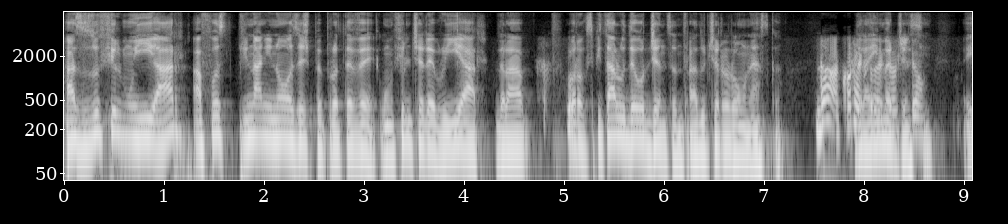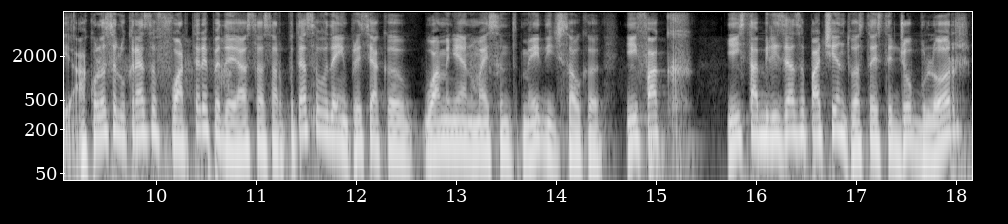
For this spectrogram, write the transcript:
Ați văzut filmul IR? A fost prin anii 90 pe ProTV. Un film celebru, IR, de la, mă rog, Spitalul de Urgență, în traducere românească. Da, corect. De la corect, Emergency. Acolo se lucrează foarte repede. Asta s-ar putea să vă dea impresia că oamenii nu mai sunt medici sau că ei fac... Ei stabilizează pacientul. Asta este jobul lor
